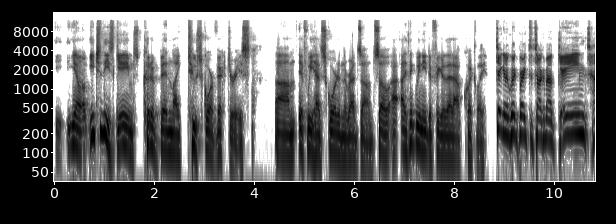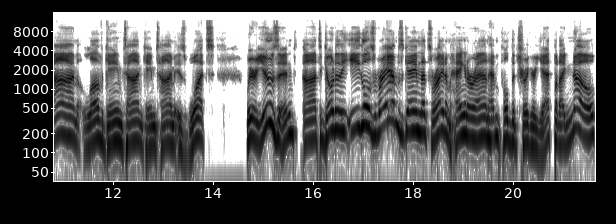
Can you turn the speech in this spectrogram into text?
you know, each of these games could have been like two score victories um, if we had scored in the red zone. So I, I think we need to figure that out quickly. Taking a quick break to talk about game time. Love game time. Game time is what we're using uh, to go to the Eagles Rams game. That's right. I'm hanging around, haven't pulled the trigger yet, but I know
